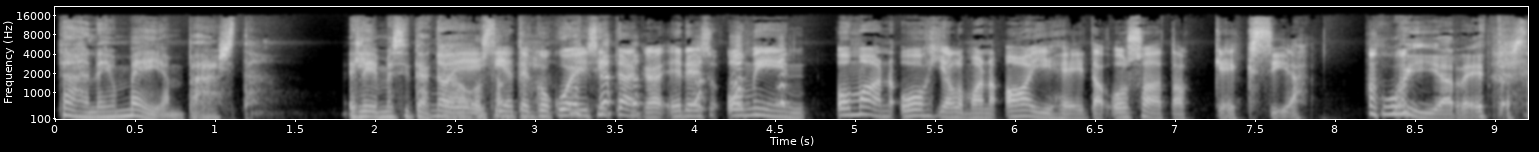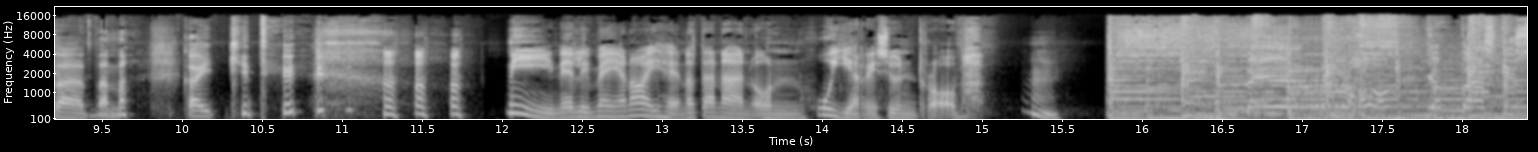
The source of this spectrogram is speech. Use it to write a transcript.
tämähän ei ole meidän päästä. Eli emme No sitäkään ei, osata. tietenkö, kun ei sitäkään edes omiin, oman ohjelman aiheita osata keksiä. Huijareita, saatana. Kaikki tyy. Niin, eli meidän aiheena tänään on huijarisyndrooma. Perho ja Pääskysaari.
